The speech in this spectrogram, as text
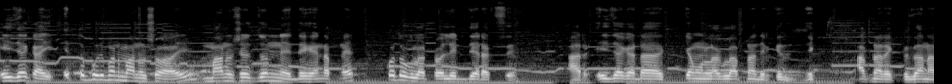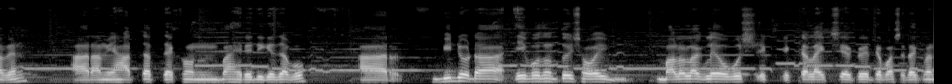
এই জায়গায় এত পরিমাণ মানুষ হয়, মানুষের জন্য দেখেন আপনি কতগুলো টয়লেট দিয়ে রাখছে। আর এই জায়গাটা কেমন লাগল আপনাদেরকে আপনারা একটু জানাবেন। আর আমি হাঁটতে হাঁটতে এখন বাইরের দিকে যাব। আর ভিডিওটা এই পর্যন্তই। সবাই ভালো লাগলে অবশ্যই একটা লাইক শেয়ার করে দিতে পাশে থাকবেন।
